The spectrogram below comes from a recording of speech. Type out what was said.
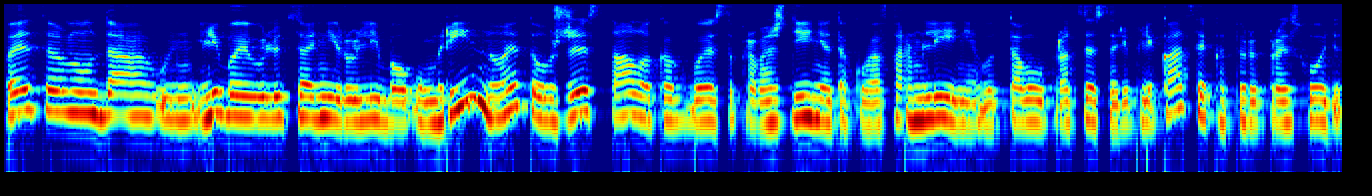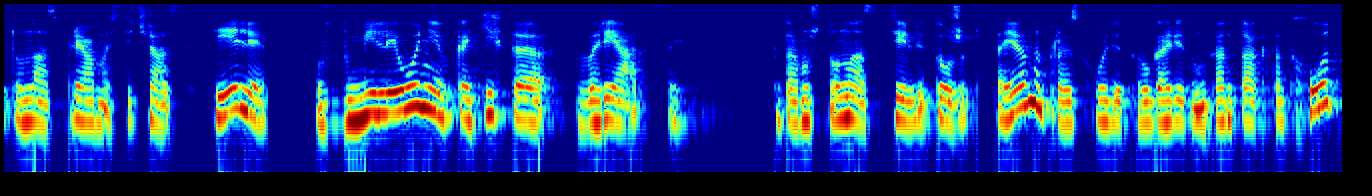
Поэтому, да, либо эволюционируй, либо умри, но это уже стало как бы сопровождение, такое оформление вот того процесса репликации, который происходит у нас прямо сейчас в теле, в миллионе каких-то вариаций. Потому что у нас в теле тоже постоянно происходит алгоритм контакт-отход,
